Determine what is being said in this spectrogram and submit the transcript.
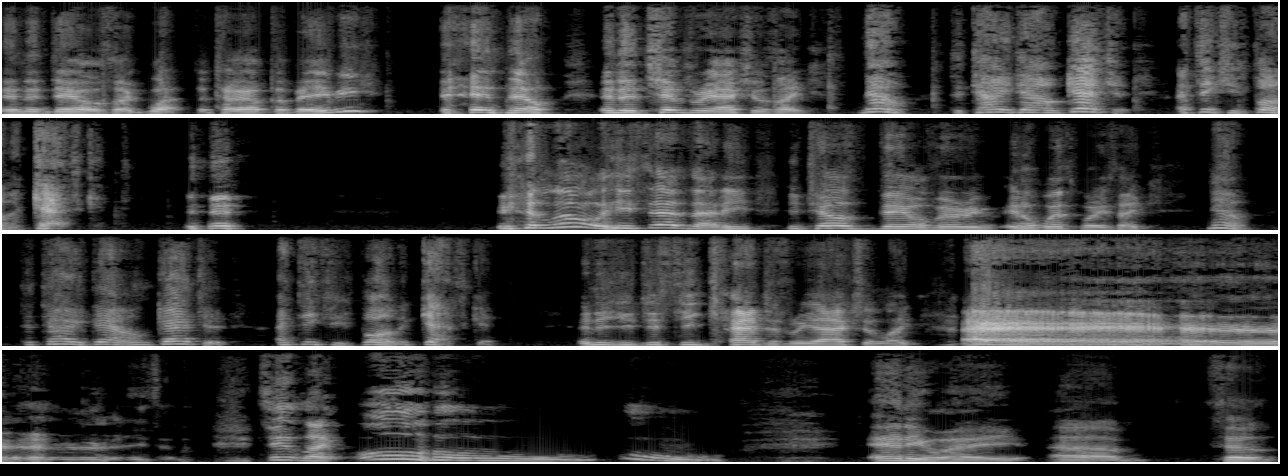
and then Dale's like, "What? To tie up the baby?" And now, and then Chip's reaction was like, "No, to tie down Gadget. I think she's blowing a gasket." Literally, he says that. He he tells Dale very in a whisper. He's like, "No, to tie down Gadget. I think she's blowing a gasket." And then you just see Gadget's reaction, like, she's like, "Ooh, ooh." Anyway, um, so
